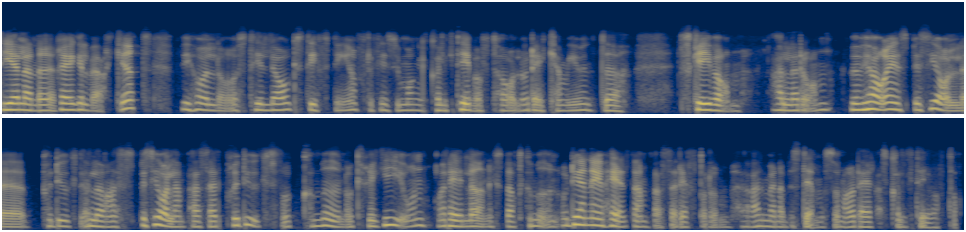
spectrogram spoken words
det gällande regelverket. Vi håller oss till lagstiftningen för det finns ju många kollektivavtal och det kan vi ju inte skriva om alla dem. Men vi har en specialprodukt eller en specialanpassad produkt för kommun och region och det är Lönexpert kommun och den är helt anpassad efter de allmänna bestämmelserna och deras kollektivavtal.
